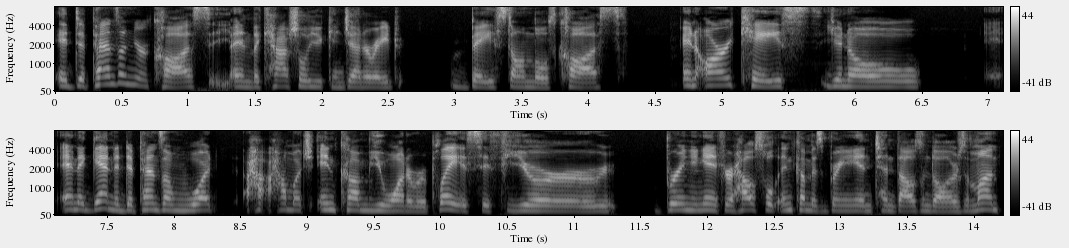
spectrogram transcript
it depends on your costs and the cash flow you can generate based on those costs. In our case, you know, and again, it depends on what how much income you want to replace. If you're bringing in, if your household income is bringing in ten thousand dollars a month,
